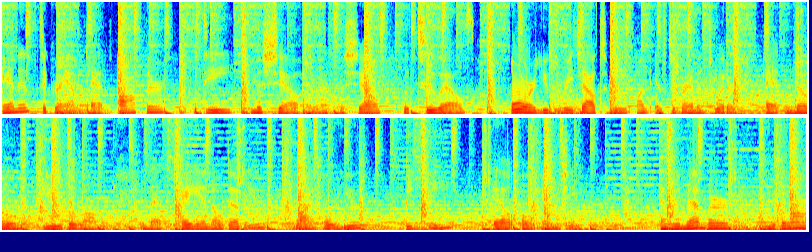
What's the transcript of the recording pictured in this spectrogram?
and Instagram at author D Michelle, and that's Michelle with two L's. Or you can reach out to me on Instagram and Twitter at Know You Belong, and that's K N O W Y O U B E L O N G. And remember, you belong.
